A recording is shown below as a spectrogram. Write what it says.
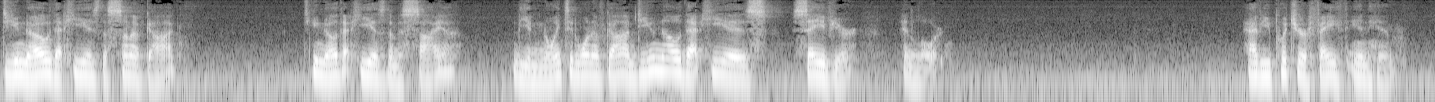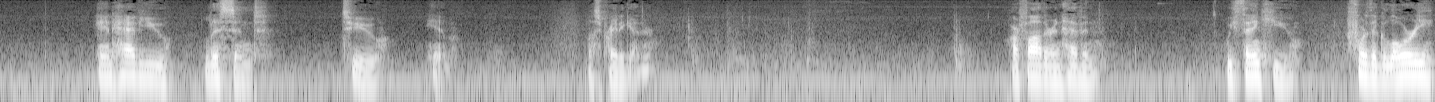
Do you know that he is the Son of God? Do you know that he is the Messiah, the anointed one of God? Do you know that he is Savior and Lord? Have you put your faith in him? And have you listened to him? Let's pray together. Our Father in heaven, we thank you for the glory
